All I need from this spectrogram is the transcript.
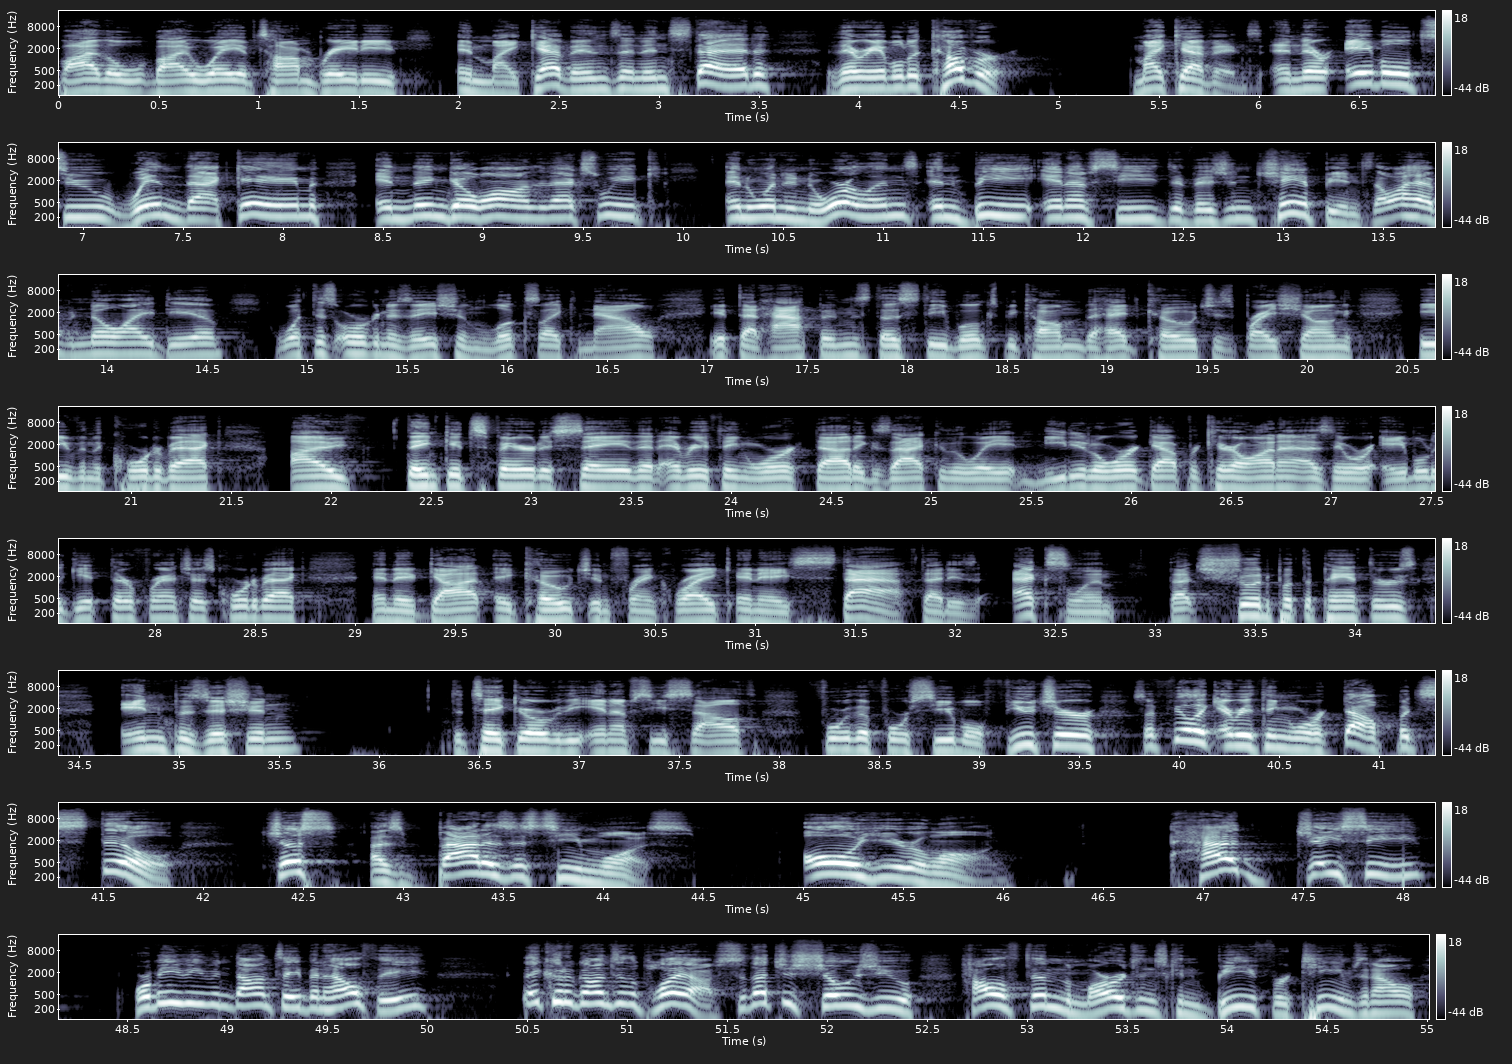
by the by way of Tom Brady and Mike Evans and instead they're able to cover Mike Evans and they're able to win that game and then go on the next week and win in New Orleans and be NFC division champions. Now I have no idea what this organization looks like now if that happens. Does Steve Wilks become the head coach? Is Bryce Young even the quarterback? I think it's fair to say that everything worked out exactly the way it needed to work out for Carolina as they were able to get their franchise quarterback. And they've got a coach in Frank Reich and a staff that is excellent that should put the Panthers in position to take over the NFC South for the foreseeable future. So I feel like everything worked out, but still, just as bad as this team was all year long, had Jaycee or maybe even Donte been healthy, they could have gone to the playoffs. So that just shows you how thin the margins can be for teams and how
